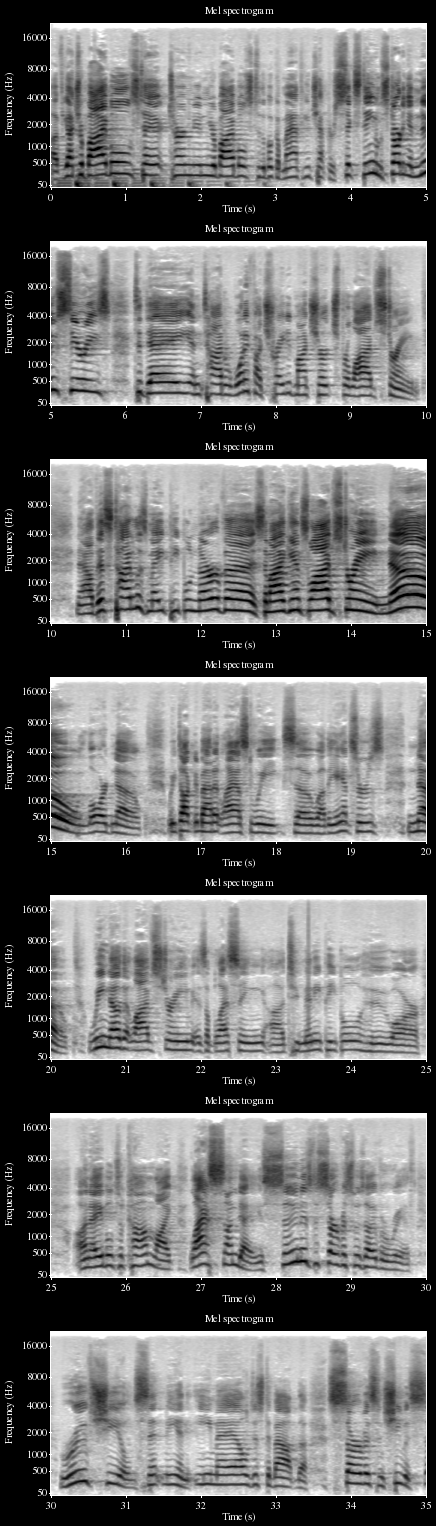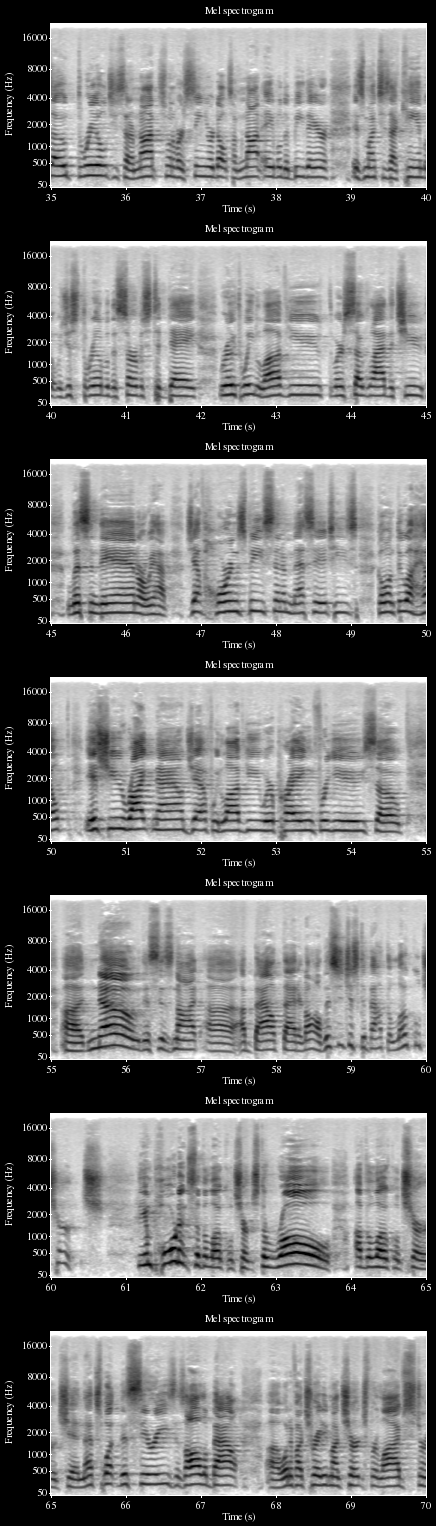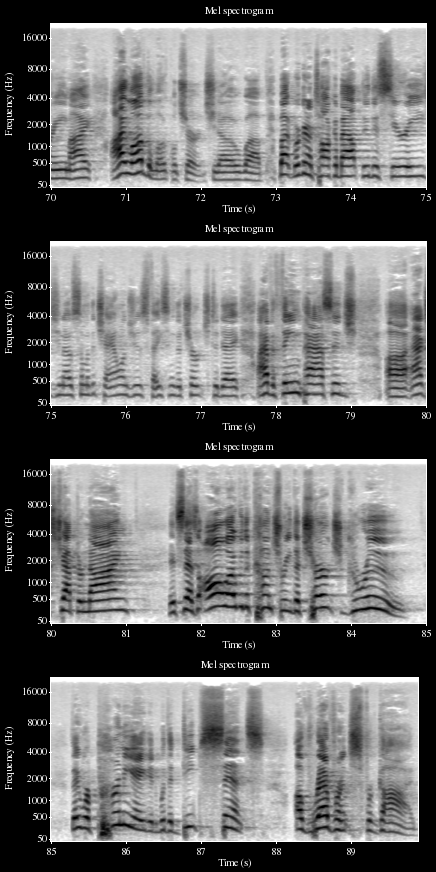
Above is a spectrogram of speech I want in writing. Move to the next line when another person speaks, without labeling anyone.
Uh, if you got your Bibles, t- turn in your Bibles to the book of Matthew, chapter 16. I'm starting a new series today entitled, What If I Traded My Church for Live Stream? Now, this title has made people nervous. Am I against live stream? No, Lord, no. We talked about it last week, so uh, the answer's no. We know that live stream is a blessing uh, to many people who are unable to come. Like last Sunday, as soon as the service was over with, Ruth Shields sent me an email just about the service, and she was so thrilled. She said, I'm not, one of our senior adults, I'm not able to be there as much as I can, but was just thrilled with the service today. Ruth, we love you. We're so glad that you listened in. Or we have Jeff Hornsby sent a message. He's going through a health issue right now. Jeff, we love you. We're praying for you. So, uh, no, this is not uh, about that at all. This is just about the local church the importance of the local church, the role of the local church. And that's what this series is all about. Uh, what if I traded my church for live stream? I, I love the local church, you know, uh, but we're going to talk about through this series, you know, some of the challenges facing the church today. I have a theme passage, uh, Acts chapter 9. It says, All over the country, the church grew they were permeated with a deep sense of reverence for God.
